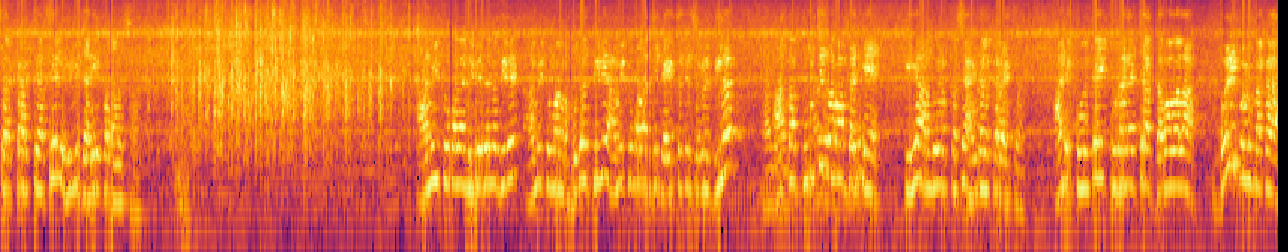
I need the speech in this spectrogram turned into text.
सरकारची असेल हे मी जाहीरपणाला सांगतो. आम्ही तुम्हाला निवेदन दिले आम्ही तुम्हाला मुदत दिली आम्ही तुम्हाला जे द्यायचं ते सगळं दिलं. आता तुमची जबाबदारी आहे की हे आंदोलन कसं हँडल करायचं. आणि कोणत्याही पुढाऱ्याच्या दबावाला बळी पडू नका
